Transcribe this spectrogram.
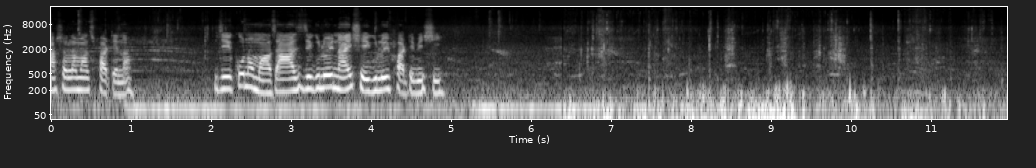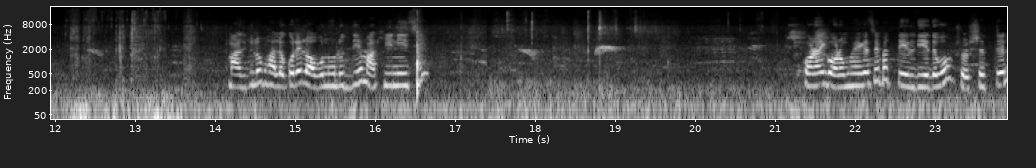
আঁশওয়ালা মাছ ফাটে না। যে কোনো মাছ আঁশ যেগুলোই নাই সেইগুলোই ফাটে বেশি। মাছগুলো ভালো করে লবণ, হলুদ দিয়ে মাখিয়ে নিয়েছি। কড়াই গরম হয়ে গেছে, এবার তেল দিয়ে দেবো সর্ষের তেল।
